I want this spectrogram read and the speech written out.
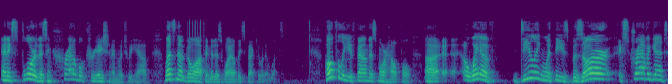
and explore this incredible creation in which we have. Let's not go off into this wildly speculative ones. Hopefully you found this more helpful. Uh, a way of dealing with these bizarre, extravagant,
